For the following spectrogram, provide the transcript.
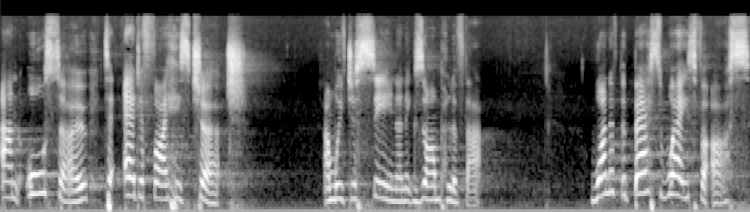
and also to edify his church. And we've just seen an example of that. One of the best ways for us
